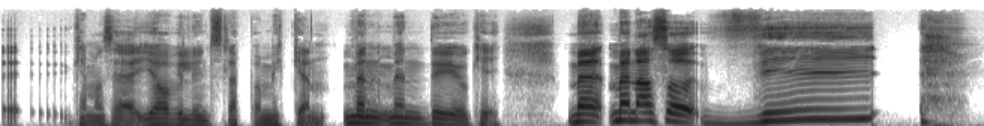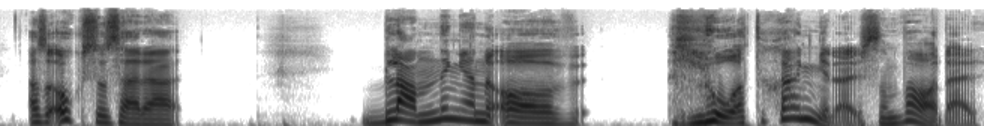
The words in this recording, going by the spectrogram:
eh, kan man säga. Jag vill inte släppa micken, men, men det är okej. Men, men alltså vi, alltså också så här, blandningen av låtgenrer som var där,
